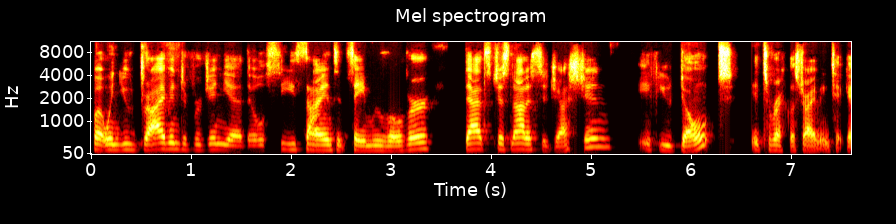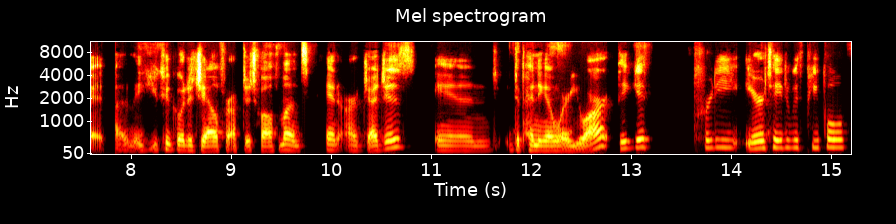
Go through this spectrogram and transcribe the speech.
But when you drive into Virginia, they'll see signs that say move over that's just not a suggestion. If you don't, it's a reckless driving ticket. I mean, you could go to jail for up to 12 months. And our judges, and depending on where you are, they get pretty irritated with people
